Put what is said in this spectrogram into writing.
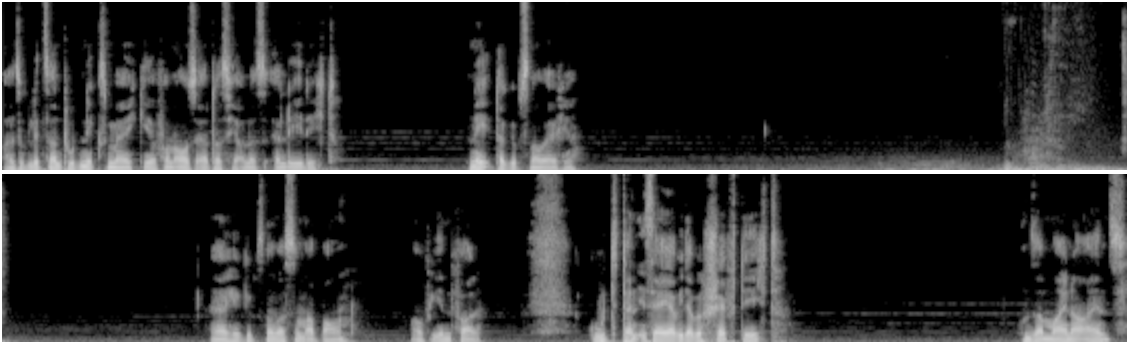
Also glitzern tut nichts mehr. Ich gehe davon aus, er hat das hier alles erledigt. Nee, da gibt's noch welche. Ja, hier gibt's noch was zum Abbauen. Auf jeden Fall. Gut, dann ist er ja wieder beschäftigt. Unser Miner 1.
